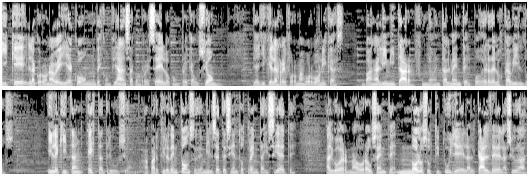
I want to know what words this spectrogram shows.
y que la corona veía con desconfianza, con recelo, con precaución. De allí que las reformas borbónicas van a limitar fundamentalmente el poder de los cabildos y le quitan esta atribución. A partir de entonces, de 1737, al gobernador ausente no lo sustituye el alcalde de la ciudad,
